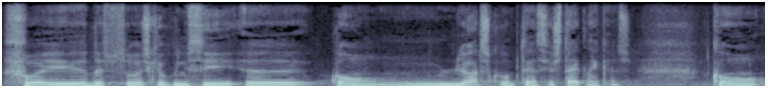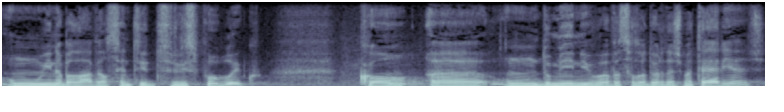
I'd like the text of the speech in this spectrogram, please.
foi das pessoas que eu conheci uh, com melhores competências técnicas, com um inabalável sentido de serviço público, com uh, um domínio avassalador das matérias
